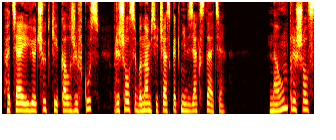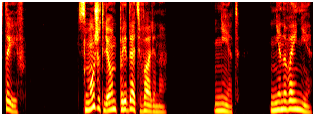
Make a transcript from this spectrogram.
Хотя ее чуткий ко лжи вкус пришелся бы нам сейчас как нельзя кстати. На ум пришел Стейв. Сможет ли он предать Валина? Нет, не на войне.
